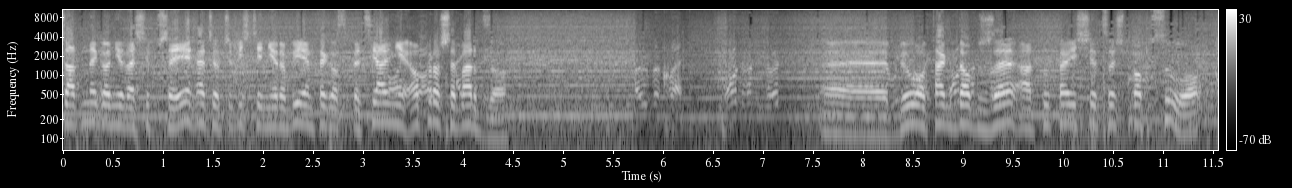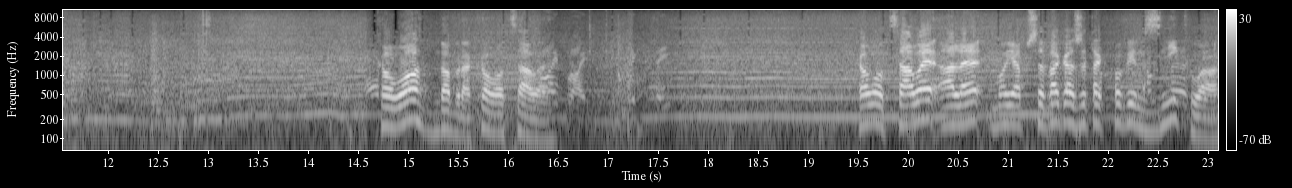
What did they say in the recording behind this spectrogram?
żadnego nie da się przejechać. Oczywiście nie robiłem tego specjalnie. O, proszę bardzo. E, było tak dobrze, a tutaj się coś popsuło. Koło? Dobra, koło całe. Koło całe, ale moja przewaga, że tak powiem, znikła.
